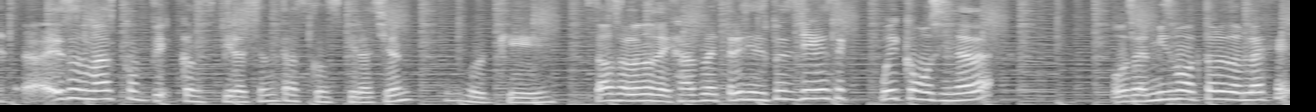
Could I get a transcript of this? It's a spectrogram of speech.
Eso es más conspi- conspiración tras conspiración. Porque estamos hablando de Half-Life 3 y después llega este güey como si nada. O sea, el mismo actor de doblaje.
